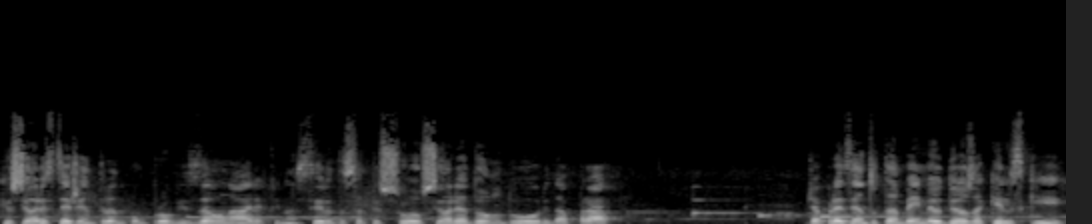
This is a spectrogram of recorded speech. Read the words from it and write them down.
que o Senhor esteja entrando com provisão na área financeira dessa pessoa. O Senhor é dono do ouro e da prata. Te apresento também, meu Deus, aqueles que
